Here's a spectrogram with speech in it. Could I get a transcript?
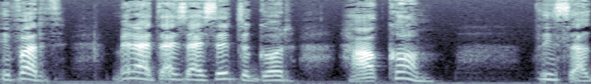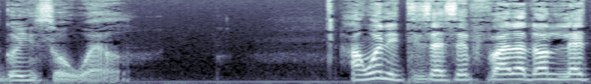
In fact, many times I say to God, How come things are going so well? And when it is, I say, Father, don't let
